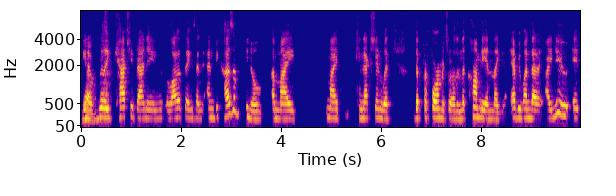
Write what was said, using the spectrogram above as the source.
you know, really catchy branding, a lot of things. And and because of, you know, uh, my my connection with the performance world and the comedy and like everyone that I knew, it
